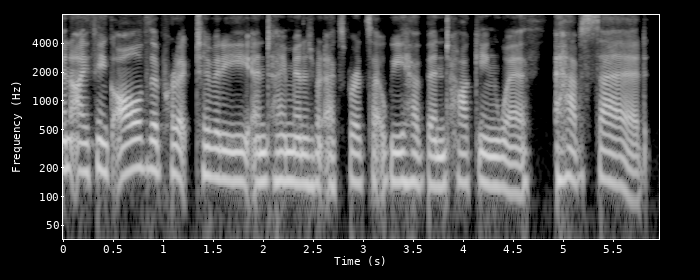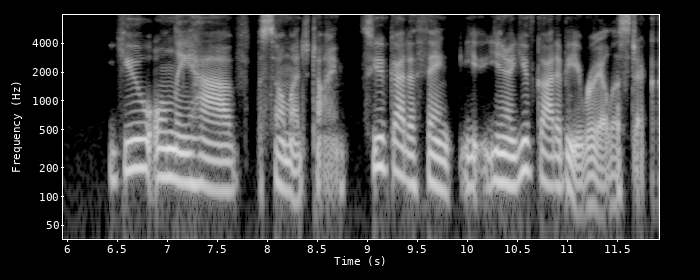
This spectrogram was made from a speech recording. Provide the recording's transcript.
And I think all of the productivity and time management experts that we have been talking with have said you only have so much time. So you've got to think, you, you know, you've got to be realistic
